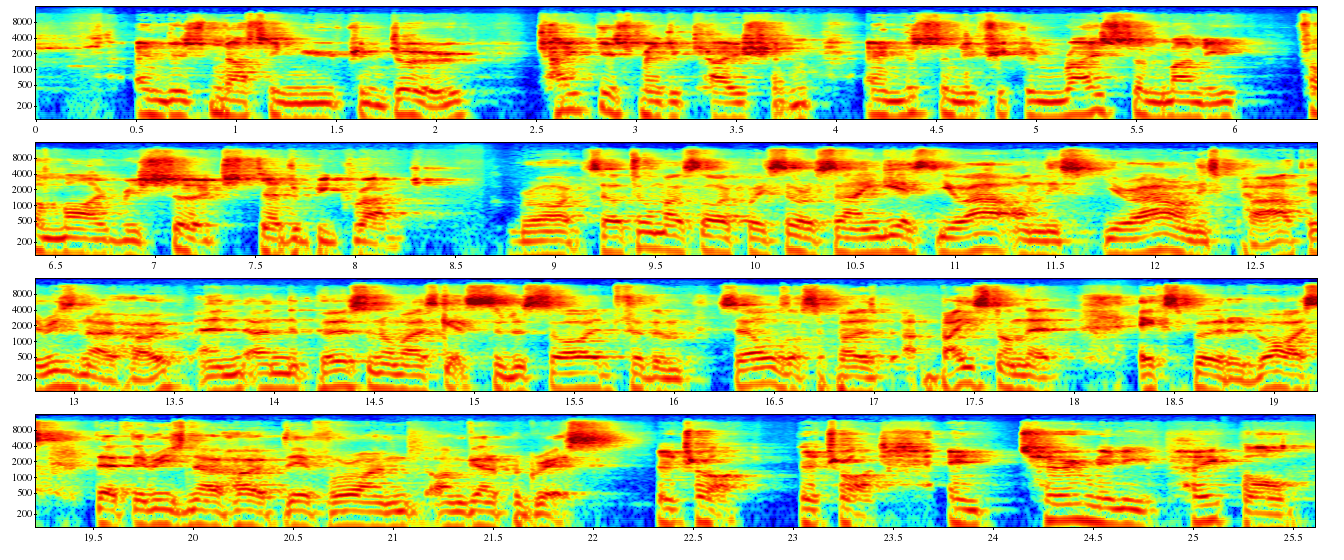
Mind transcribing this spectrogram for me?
and there's nothing you can do. Take this medication, and listen, if you can raise some money for my research, that'd be great. Right. So it's almost like we're sort of saying, yes, you are on this, you are on this path. There is no hope, and and the person almost gets to decide for themselves, I suppose, based on that expert advice, that there is no hope. Therefore, I'm I'm going to progress. That's right. That's right. And too many people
